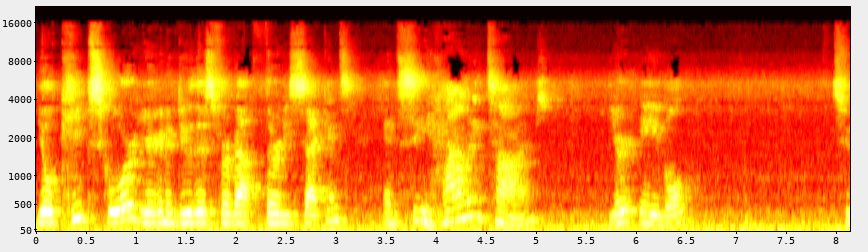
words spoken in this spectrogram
you'll keep score. You're going to do this for about 30 seconds and see how many times you're able to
